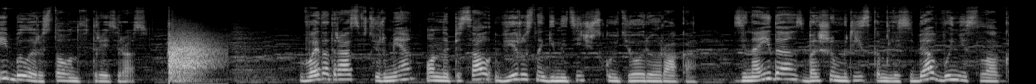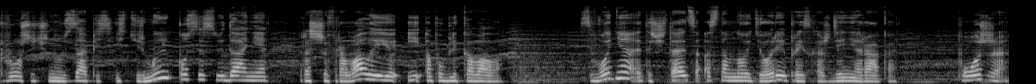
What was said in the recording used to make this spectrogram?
и был арестован в третий раз. В этот раз в тюрьме он написал вирусно-генетическую теорию рака. Зинаида с большим риском для себя вынесла крошечную запись из тюрьмы после свидания, расшифровала ее и опубликовала. Сегодня это считается основной теорией происхождения рака. Позже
